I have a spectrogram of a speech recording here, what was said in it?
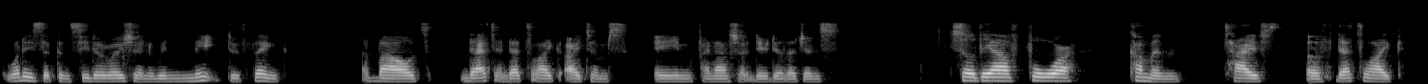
what is the consideration we need to think about debt and debt like items in financial due diligence. So there are four common types of debt like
